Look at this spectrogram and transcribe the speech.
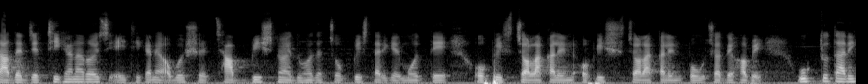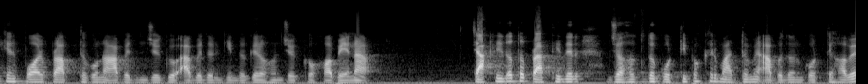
তাদের যে ঠিকানা রয়েছে, এই ঠিকানায় অবশ্যই ছাব্বিশ নয় দু হাজার চব্বিশ তারিখের মধ্যে অফিস চলাকালীন অফিস চলাকালীন পৌঁছাতে হবে। উক্ত তারিখের পর প্রাপ্ত কোনো আবেদনযোগ্য, আবেদন কিন্তু গ্রহণযোগ্য হবে না। চাকরিরত প্রার্থীদের যথাযথ কর্তৃপক্ষের মাধ্যমে আবেদন করতে হবে।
